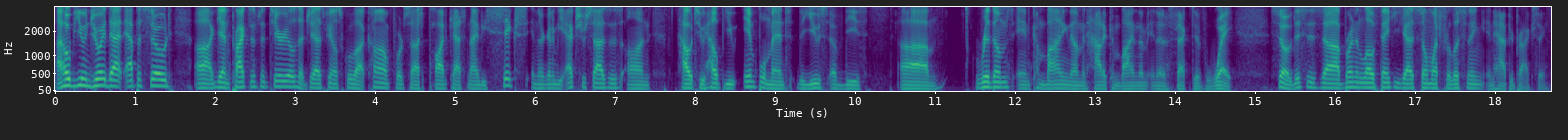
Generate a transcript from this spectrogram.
I hope you enjoyed that episode. Uh, again, practice materials at jazzpianoschool.com forward slash podcast 96. And they're going to be exercises on how to help you implement the use of these um, rhythms and combining them and how to combine them in an effective way. So, this is uh, Brendan Lowe. Thank you guys so much for listening and happy practicing.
